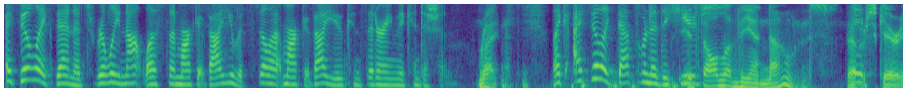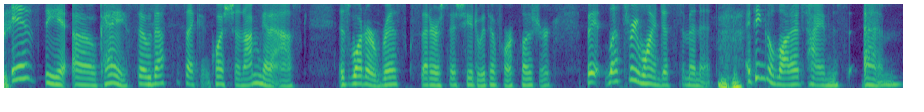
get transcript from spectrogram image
I feel like then it's really not less than market value. but still at market value considering the condition. Right. Like I feel like that's one of the huge. It's all of the unknowns that are scary. Is the okay? So that's the second question I'm going to ask: is what are risks that are associated with a foreclosure? But let's rewind just a minute. Mm-hmm. I think a lot of times um,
